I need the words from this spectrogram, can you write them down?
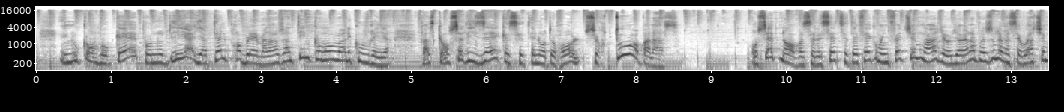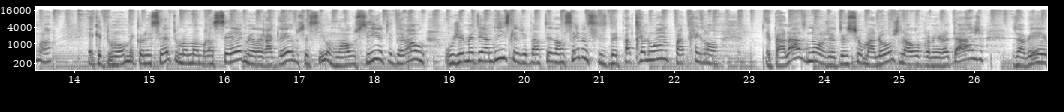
ils nous convoquaient pour nous dire il y a tel problème en Argentine, comment on va le couvrir? Parce qu'on se disait que c'était notre rôle, surtout au Palace. Au 7, non, parce que le 7, c'était fait comme une fête chez moi. J'avais l'impression de recevoir chez moi. Et que tout le monde me connaissait, tout le monde m'embrassait, me draguait, ou ceci, ou moi aussi, etc. Ou, je mettais un disque et je partais danser parce que c'était pas très loin, pas très grand. Et là, non, j'étais sur ma loge, là au premier étage. J'avais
